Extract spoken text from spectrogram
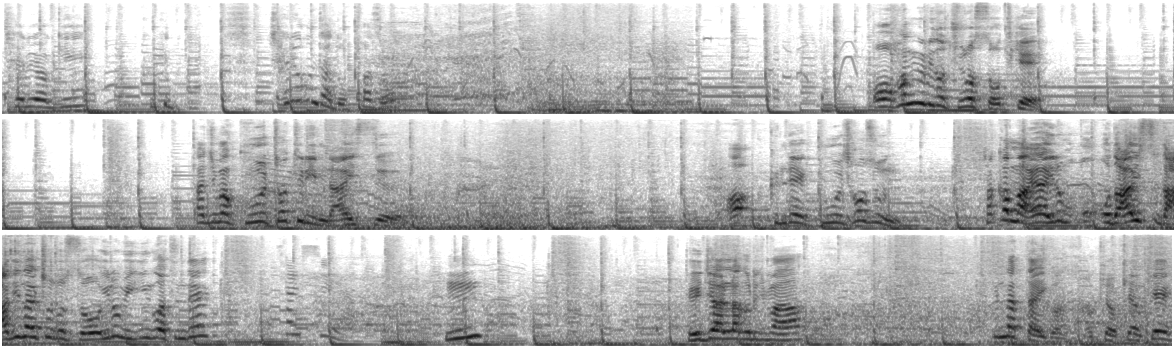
체력이 그렇게 체력은 다 높아서. 어 확률이 더 줄었어. 어떻게 하지만 구울 터트림. 나이스. 아 근데 구울 서순 잠깐만 야 이러면 어, 어 나이스 나디날 쳐줬어 이러면 이긴 것 같은데 설수요. 응? 돼지할라 그러지 마. 끝났다 이건. 오케이 오케이 오케이.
